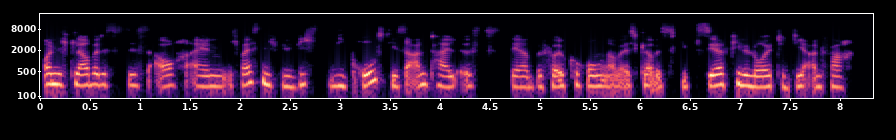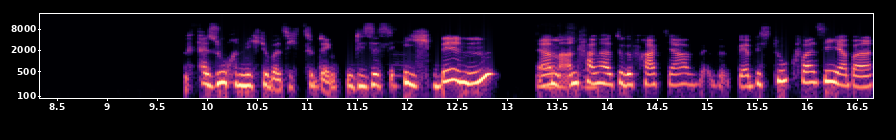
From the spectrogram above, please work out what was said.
Und ich glaube, das ist auch ein, ich weiß nicht, wie wichtig, wie groß dieser Anteil ist der Bevölkerung, aber ich glaube, es gibt sehr viele Leute, die einfach versuchen, nicht über sich zu denken. Dieses Ich bin, ja, am Anfang hast du gefragt, ja, wer bist du quasi, aber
